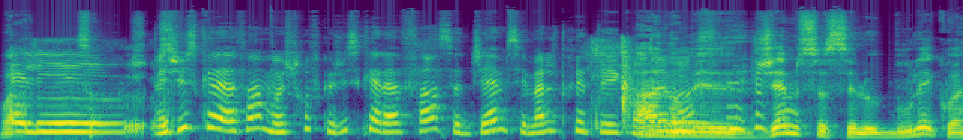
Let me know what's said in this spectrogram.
voilà. Elle est... Mais jusqu'à la fin, moi je trouve que jusqu'à la fin, ce James est maltraité quand Ah même. non, hein. mais James, c'est le boulet, quoi.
